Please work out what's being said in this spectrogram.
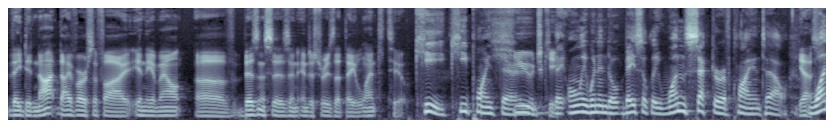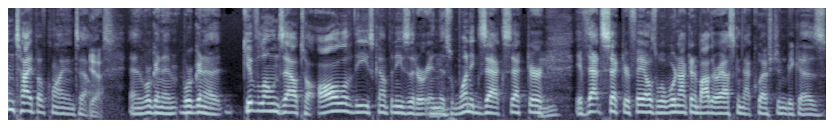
they did not diversify in the amount of businesses and industries that they lent to. key key point there. Huge key. They only went into basically one sector of clientele. Yes. One type of clientele. Yes. And we're gonna we're gonna give loans out to all of these companies that are in this one exact sector. Mm-hmm. If that sector fails, well, we're not going to bother asking that question because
